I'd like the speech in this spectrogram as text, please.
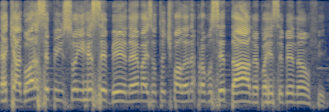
É que agora você pensou em receber, né? Mas eu estou te falando, é para você dar, não é para receber, não, filho.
